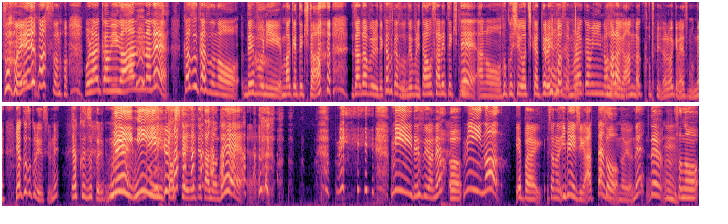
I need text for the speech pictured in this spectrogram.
その A マッソの村上があんなね数々のデブに負けてきた ザ・ W で数々のデブに倒されてきて、あの復讐を誓ってる A マッソ村上の腹があんなことになるわけないですもんね。役作りですよね。役作り。ミーミーとして出てたので、ミーですよね。うん、ミーのやっぱそのイメージがあったのよね。で、うん。その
